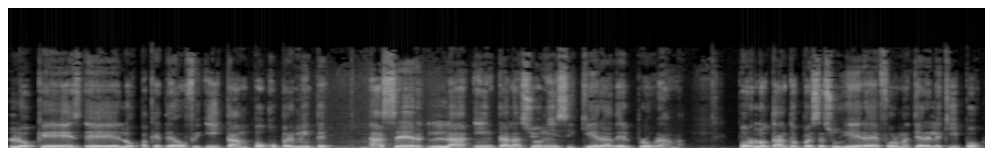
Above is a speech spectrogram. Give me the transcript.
lo que es eh, los paquetes Office y tampoco permite hacer la instalación ni siquiera del programa. Por lo tanto, pues se sugiere formatear el equipo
